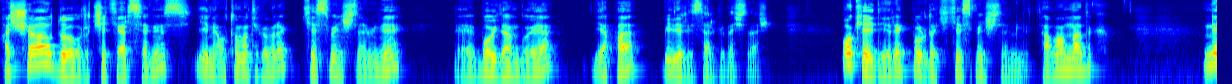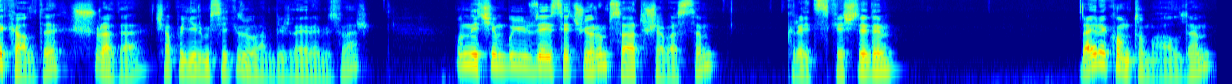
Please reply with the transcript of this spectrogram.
aşağı doğru çekerseniz yine otomatik olarak kesme işlemini e, boydan boya yapabiliriz arkadaşlar. OK diyerek buradaki kesme işlemini tamamladık. Ne kaldı? Şurada çapı 28 olan bir dairemiz var. Bunun için bu yüzeyi seçiyorum. Sağ tuşa bastım. Create Sketch dedim. Daire komutumu aldım.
